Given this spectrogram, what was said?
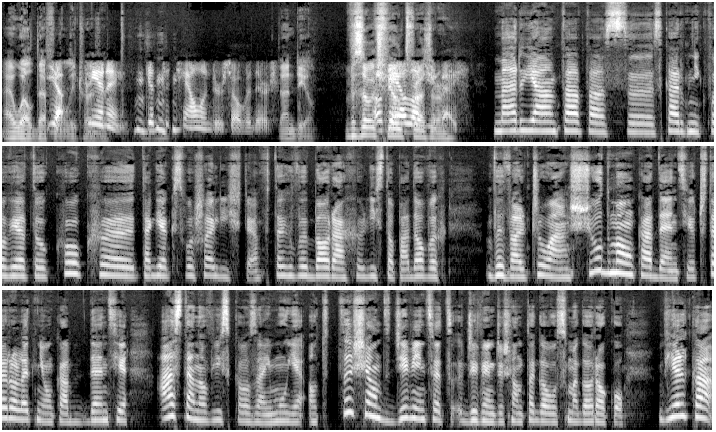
I will definitely, yeah, definitely, Treasurer. DNA. Get the calendars over there. Done deal. Wesołych Okay, świąt, love you Treasurer. guys. Maria Papas, skarbnik powiatu Kuk, y, tak jak słyszeliście, w tych wyborach listopadowych wywalczyła siódmą kadencję, czteroletnią kadencję, a stanowisko zajmuje od 1998 roku. Wielka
